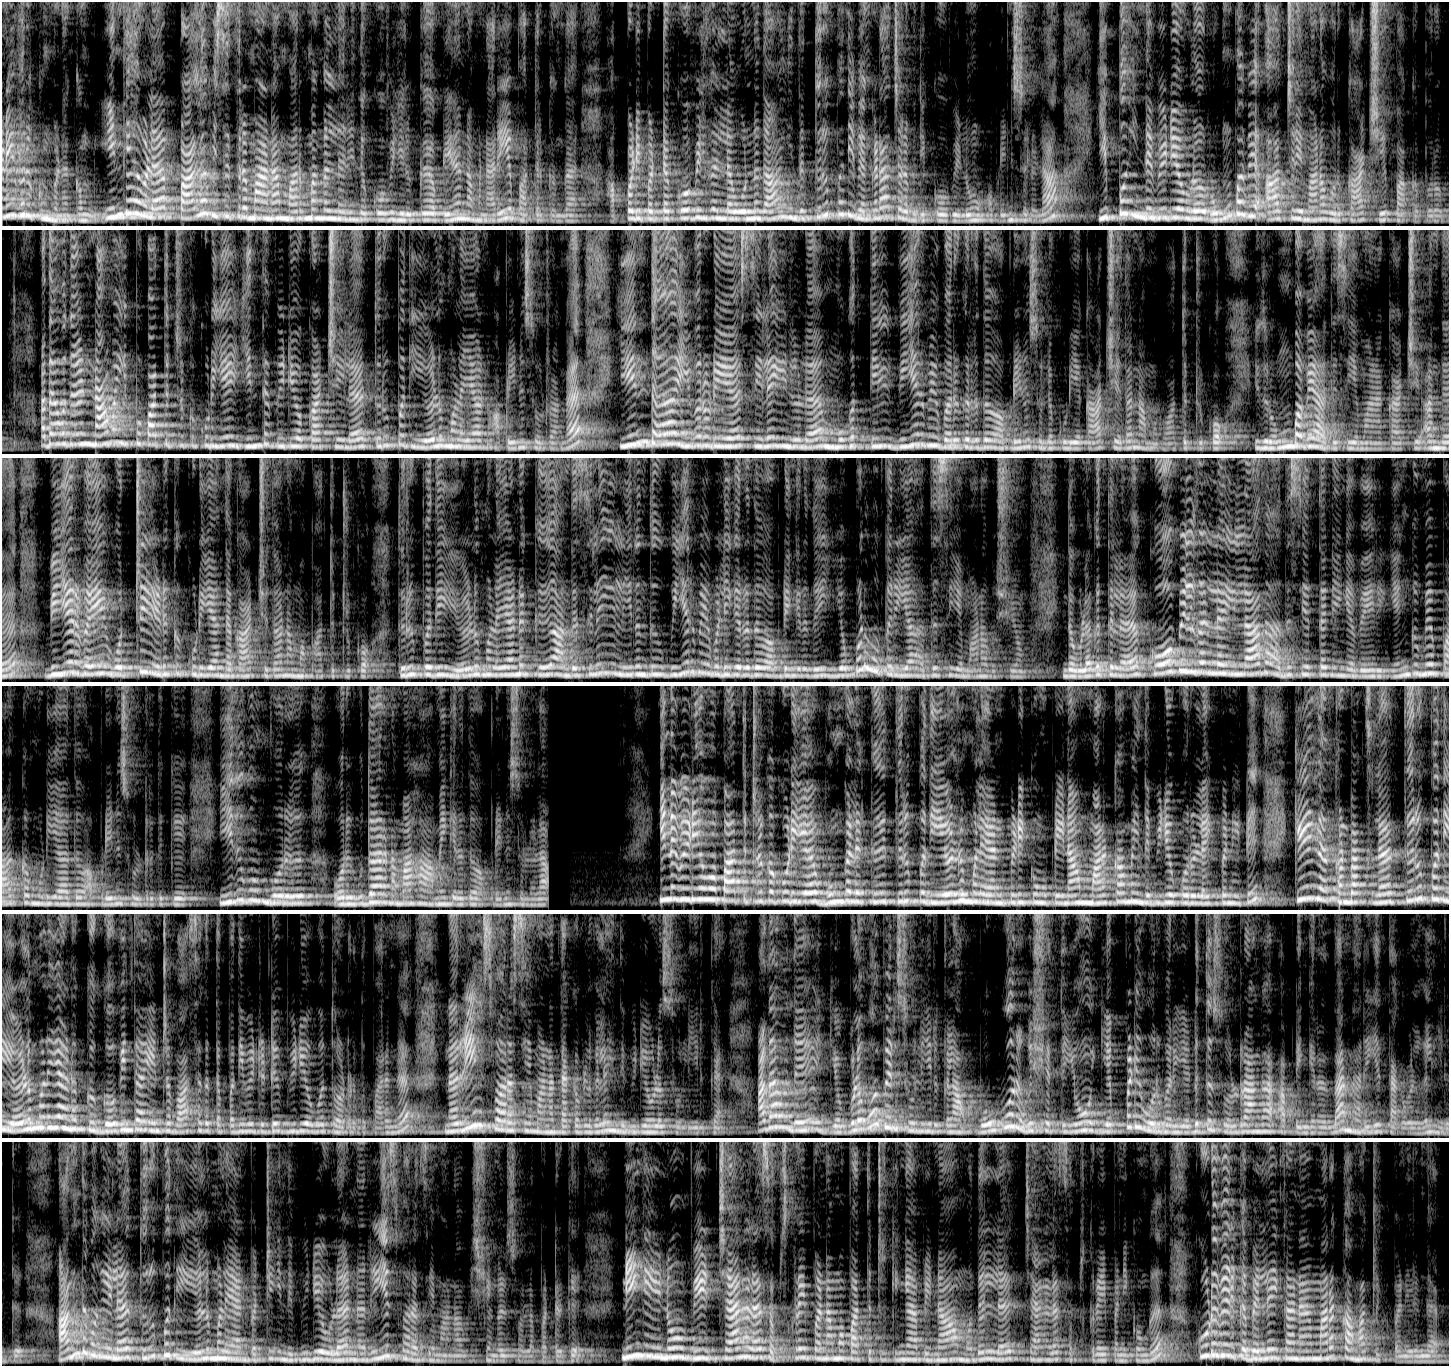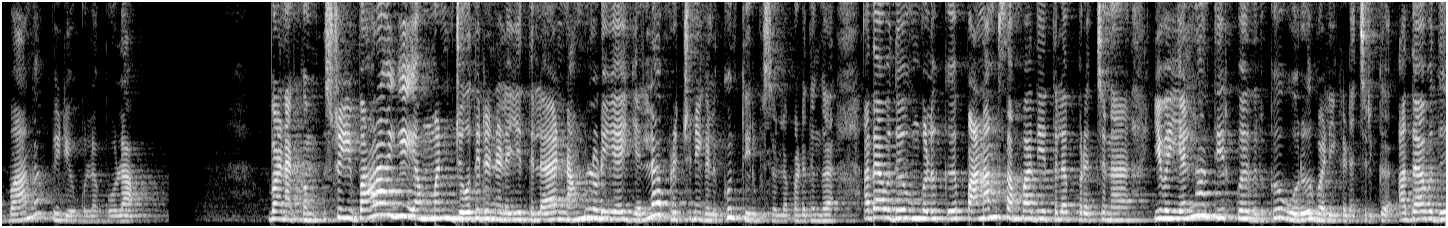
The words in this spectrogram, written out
அனைவருக்கும் வணக்கம். இந்தியாவில் பல விசித்திரமான மர்மங்கள் நிறைந்த கோவில் இருக்குது அப்படின்னு நம்ம நிறைய பார்த்துருக்கோங்க. அப்படிப்பட்ட கோவில்களில் ஒன்று தான் இந்த திருப்பதி வெங்கடாச்சலபதி கோவிலும் அப்படின்னு சொல்லலாம். இப்போ இந்த வீடியோவில் ரொம்பவே ஆச்சரியமான ஒரு காட்சியை பார்க்க போகிறோம் அதாவது நாம் இப்போ பார்த்துட்டு இருக்கக்கூடிய இந்த வீடியோ காட்சியில் திருப்பதி ஏழுமலையான் அப்படின்னு சொல்கிறாங்க இந்த இவருடைய சிலையில முகத்தில் வியர்வை வருகிறது அப்படின்னு சொல்லக்கூடிய காட்சியை தான் நம்ம பார்த்துட்ருக்கோம் இது ரொம்பவே அதிசயமான காட்சி. அந்த வியர்வை ஒற்றி எடுக்கக்கூடிய அந்த காட்சி தான் நம்ம பார்த்துட்ருக்கோம். திருப்பதி ஏழுமலையானுக்கு அந்த சிலையில் இருந்து வியர்வை வழிகிறது அப்படிங்கிறது எவ்வளவு பெரிய அதிசயமான விஷயம். இந்த உலகத்தில் கோவில்களில் இல்லாத அதிசயத்தை நீங்கள் வேறு எங்குமே பார்க்க முடியாது அப்படின்னு சொல்கிறதுக்கு இதுவும் ஒரு ஒரு உதாரணமாக அமைகிறது அப்படின்னு சொல்லலாம். இந்த வீடியோவை பார்த்துட்டு இருக்கக்கூடிய உங்களுக்கு திருப்பதி ஏழுமலையான் பிடிக்கும் அப்படின்னா மறக்காமல் இந்த வீடியோக்கு ஒரு லைக் பண்ணிவிட்டு கீழே கன்பாக்ஸில் பாக்ஸில் திருப்பதி ஏழுமலையானுக்கு கோவிந்தா என்ற வாசகத்தை பதிவிட்டுட்டு வீடியோவை தொடர்ந்து பாருங்கள் நிறைய சுவாரஸ்யமான தகவல்களை இந்த வீடியோவில் சொல்லியிருக்கேன். அதாவது எவ்வளவோ பேர் சொல்லியிருக்கலாம். ஒவ்வொரு விஷயத்தையும் எப்படி ஒருவர் எடுத்து சொல்கிறாங்க அப்படிங்கிறது தான் நிறைய தகவல்கள் இருக்குது அந்த வகையில் திருப்பதி ஏழுமலையான் பற்றி இந்த வீடியோவில் நிறைய சுவாரஸ்யமான விஷயங்கள் சொல்லப்பட்டிருக்கு. நீங்கள் இன்னும் வீ சேனலை சப்ஸ்கிரைப் பண்ணாமல் பார்த்துட்ருக்கீங்க அப்படின்னா முதல்ல சேனலை சப்ஸ்கிரைப் பண்ணிக்கோங்க. கூடவே இருக்க பெல்லைக்கான மறக்காமல் கிளிக் பண்ணிடுங்க வாங்க வீடியோக்குள்ளே போகலாம் வணக்கம். ஸ்ரீ வாராகி அம்மன் ஜோதிட நிலையத்தில் நம்மளுடைய எல்லா பிரச்சனைகளுக்கும் தீர்வு சொல்லப்படுதுங்க. அதாவது உங்களுக்கு பணம் சம்பாத்தியத்தில் பிரச்சனை இவை எல்லாம் தீர்ப்பதற்கு ஒரு வழி கிடச்சிருக்கு. அதாவது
